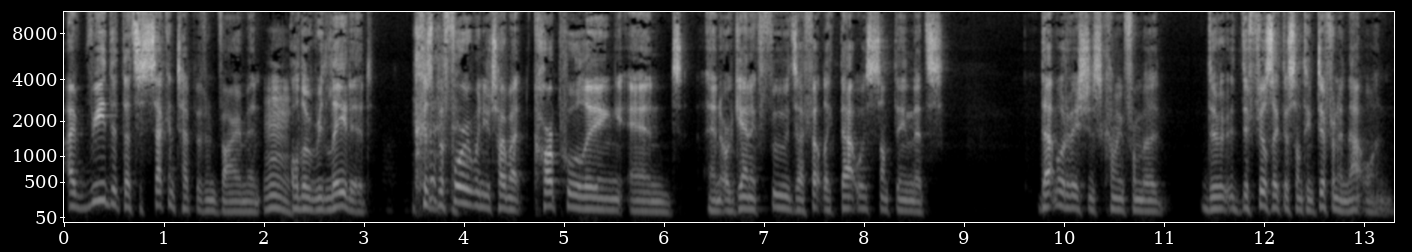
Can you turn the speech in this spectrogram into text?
I read that that's a second type of environment, mm. although related. Because before, when you're talking about carpooling and and organic foods, I felt like that was something that's that motivation is coming from a there. It feels like there's something different in that one.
